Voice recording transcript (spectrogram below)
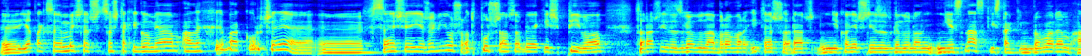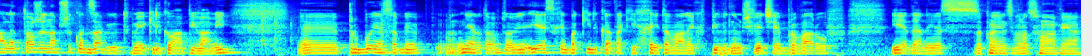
E, ja tak sobie myślę, czy coś takiego miałem, ale chyba kurczę nie. W sensie, jeżeli już odpuszczam sobie jakieś piwo, to raczej ze względu na browar i też raczej niekoniecznie ze względu na niesnaski z takim browarem, ale to, że na przykład zawiódł mnie kilkoma piwami. Próbuję sobie, nie no, to, to jest chyba kilka takich hejtowanych w piwnym świecie browarów. Jeden jest z koniec Wrocławia,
